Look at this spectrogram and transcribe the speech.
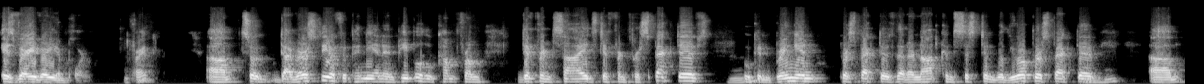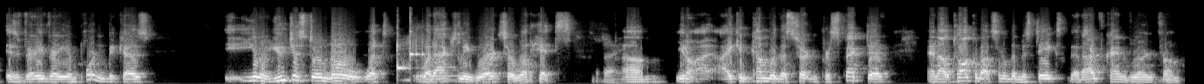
is very, very important, okay. right? Um, so diversity of opinion and people who come from different sides, different perspectives, mm-hmm. who can bring in perspectives that are not consistent with your perspective, mm-hmm. um, is very, very important because you know you just don't know what what actually works or what hits right. um, you know I, I, can come with a certain perspective and i'll talk about some of the mistakes that i've kind of learned from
